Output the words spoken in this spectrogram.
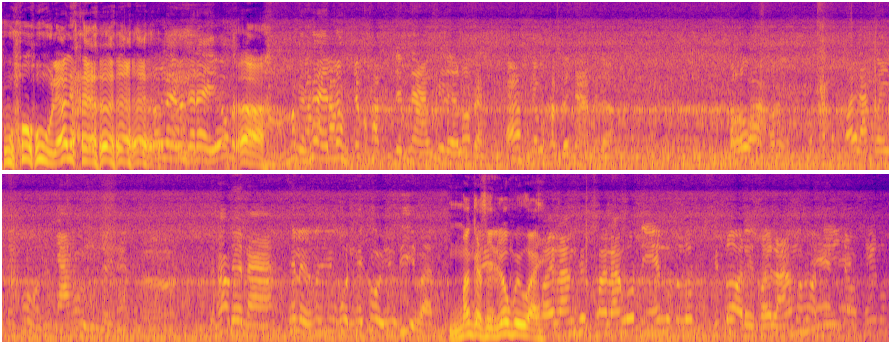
โอ้โหแล้วเนี่ยเอาเลยมันก็ได้อยู่เออมันก็แค่ลงจะมาขับเดินน้ำที่เรือรถอะฮะจะมาขับเดินน้ำไปแล้วเขาลงเขาเลยถอยหลังไปไปโค้งยางเขาอยู่เลยนะแต่ถ้าเดินหน้าเท่เลยมันอยู่คุณไม่โก้อยู่พี่บ้านมันก็สิลงไปไหวถอยหลังถอยหลังรถนี้รถรถสิบล้อเลยถอยหลังมาหอดนี้เจ้าเทรถ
